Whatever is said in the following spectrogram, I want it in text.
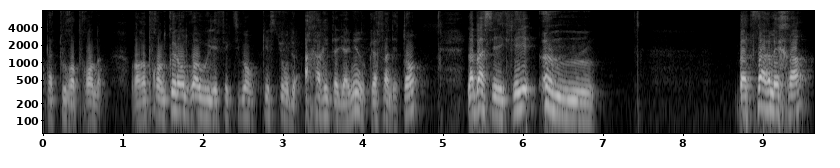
pas tout reprendre. On va reprendre que l'endroit où il est effectivement question de Acharit Ayami, donc la fin des temps. Là-bas, c'est écrit hum, Batsar Lecha,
